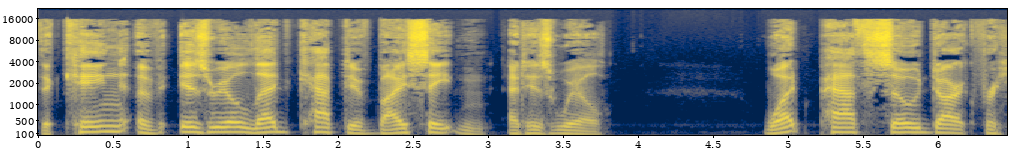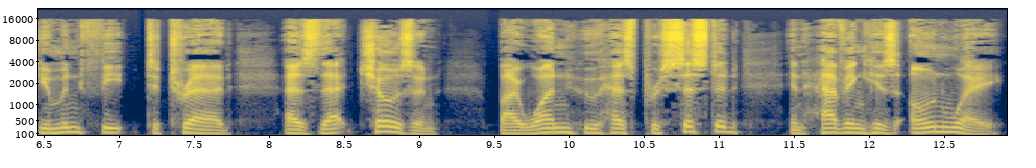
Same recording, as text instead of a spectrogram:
The king of Israel led captive by Satan at his will. What path so dark for human feet to tread as that chosen by one who has persisted in having his own way,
